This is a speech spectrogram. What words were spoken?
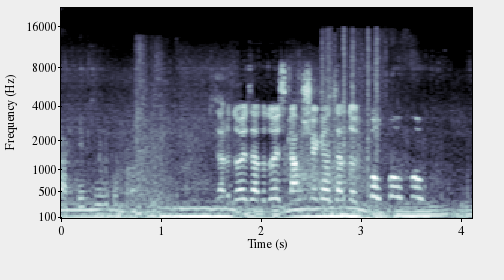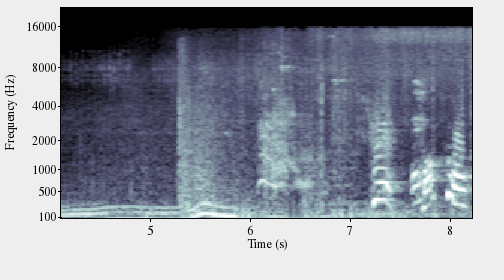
Ó, já caiu a caixa, eu preciso comprar. 02, 02, carro chegando, 02. Pou, pou, pou. Matou!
